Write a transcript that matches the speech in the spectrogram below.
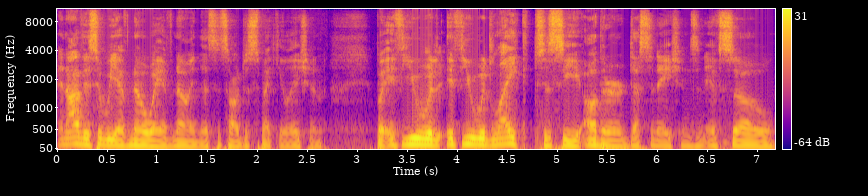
and obviously we have no way of knowing this it's all just speculation but if you would if you would like to see other destinations and if so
